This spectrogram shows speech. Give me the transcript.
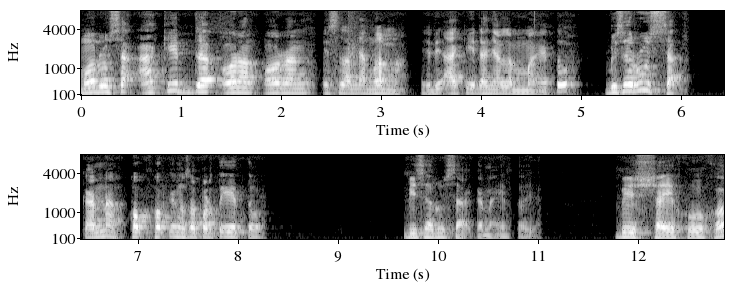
merusak akidah orang-orang Islam yang lemah. Jadi akidahnya lemah itu bisa rusak karena hok-hok yang seperti itu. Bisa rusak karena itu ya bisyaykhuha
